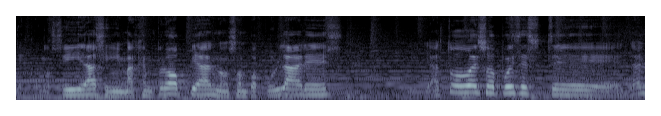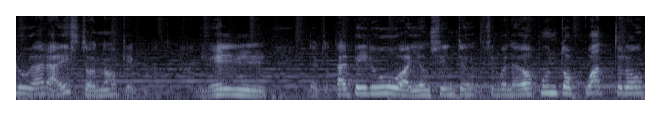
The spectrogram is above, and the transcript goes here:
desconocida, sin imagen propia, no son populares todo eso pues este, da lugar a esto, ¿no? Que a nivel del total Perú hay un 52.4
